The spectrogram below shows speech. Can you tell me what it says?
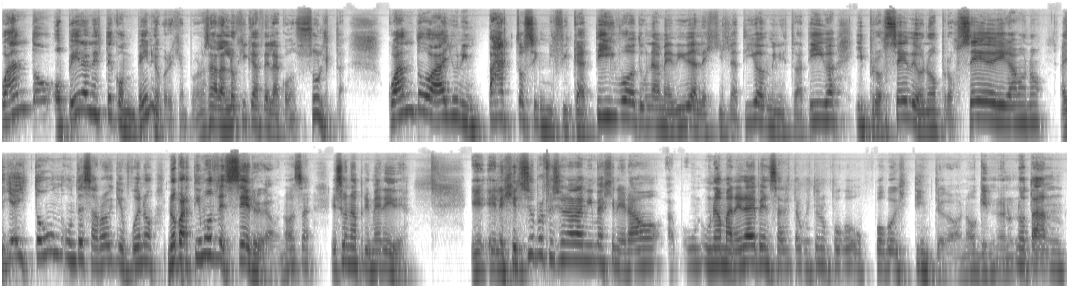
¿Cuándo operan este convenio, por ejemplo? O sea, las lógicas de la consulta. ¿Cuándo hay un impacto significativo de una medida legislativa, administrativa, y procede o no procede, digamos, ¿no? Ahí hay todo un, desarrollo que es bueno. No partimos de cero, digamos, ¿no? O sea, es una primera idea. E, el ejercicio profesional a mí me ha generado una manera de pensar esta cuestión un poco, un poco distinta, ¿no? Que no, tan,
